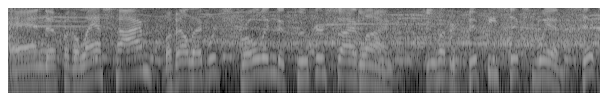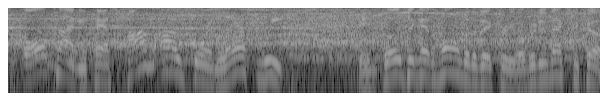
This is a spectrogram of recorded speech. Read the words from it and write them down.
And uh, for the last time, LaVell Edwards strolling the Cougars sideline. 256 wins, sixth all-time. He passed Tom Osborne last week in closing at home with a victory over New Mexico.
